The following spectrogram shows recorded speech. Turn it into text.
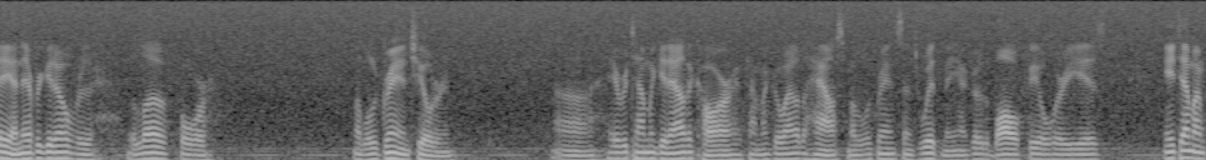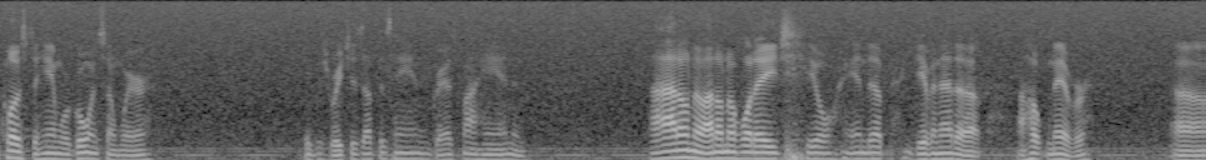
Tell you, I never get over the, the love for my little grandchildren. Uh, every time I get out of the car, every time I go out of the house, my little grandson's with me. I go to the ball field where he is. Anytime I'm close to him, we're going somewhere. He just reaches up his hand and grabs my hand, and I don't know. I don't know what age he'll end up giving that up. I hope never. Uh,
